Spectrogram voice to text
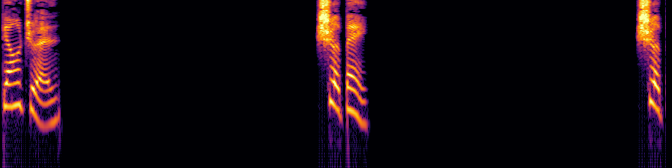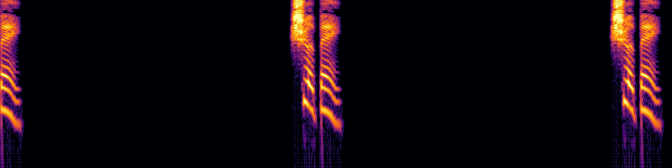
标准。设备，设备，设备，设备。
